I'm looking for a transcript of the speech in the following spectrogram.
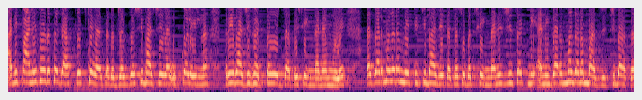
आणि पाणी थोडंसं जास्तच ठेवायचं जसजशी भाजीला उकळ येईल ना तरी भाजी घट्ट होत जाते शेंगदाण्यामुळे. आता गरम गरम मेथीची भाजी त्याच्यासोबत शेंगदाण्याची चटणी आणि गरम गरम बाजरीची भाकर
